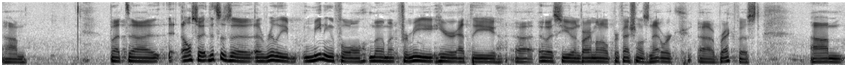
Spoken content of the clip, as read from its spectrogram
Um, but uh, also, this is a, a, really meaningful moment for me here at the uh, OSU Environmental Professionals Network uh, breakfast. Um,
